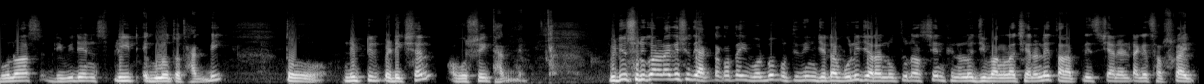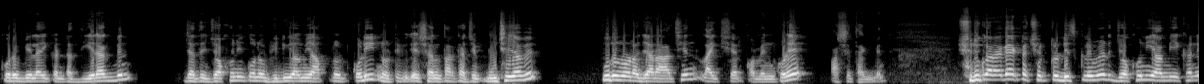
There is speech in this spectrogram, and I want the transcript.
বোনাস ডিভিডেন্ড স্প্লিট এগুলো তো থাকবেই। তো নিফটির প্রেডিকশন অবশ্যই থাকবে। ভিডিও শুরু করার আগে শুধু একটা কথাই বলব। প্রতিদিন যেটা বলি, যারা নতুন আসছেন ফিনোলজি বাংলা চ্যানেলে তারা প্লিজ চ্যানেলটাকে সাবস্ক্রাইব করে বেল আইকনটা দিয়ে রাখবেন। যাতে যখনই কোনো ভিডিও আমি আপলোড করি নোটিফিকেশন তার কাছে পৌঁছে যাবে। পুরনোরা যারা আছেন লাইক শেয়ার কমেন্ট করে পাশে থাকবেন। শুরু করার আগে একটা ছোট্ট ডিসক্লেমার যখনই আমি এখানে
